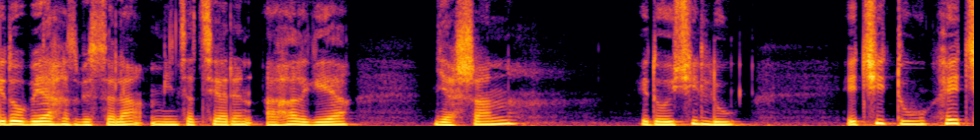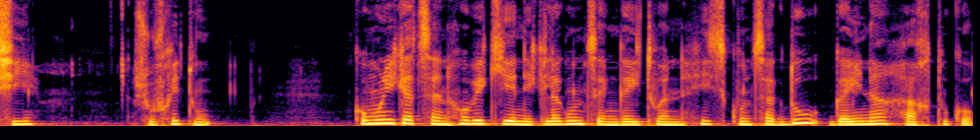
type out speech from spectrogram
Edo behar ez bezala mintzatzearen ahalgea jasan, edo isildu, etxitu, hetxi, sufritu. Komunikatzen hobekienik laguntzen gaituen hizkuntzak du gaina hartuko.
